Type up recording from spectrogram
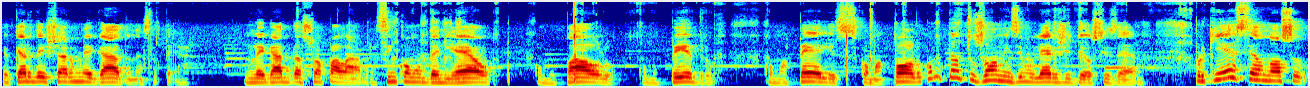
eu quero deixar um legado nessa terra. Um legado da Sua palavra. Assim como Daniel, como Paulo, como Pedro, como Apeles, como Apolo, como tantos homens e mulheres de Deus fizeram. Porque esse é o nosso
